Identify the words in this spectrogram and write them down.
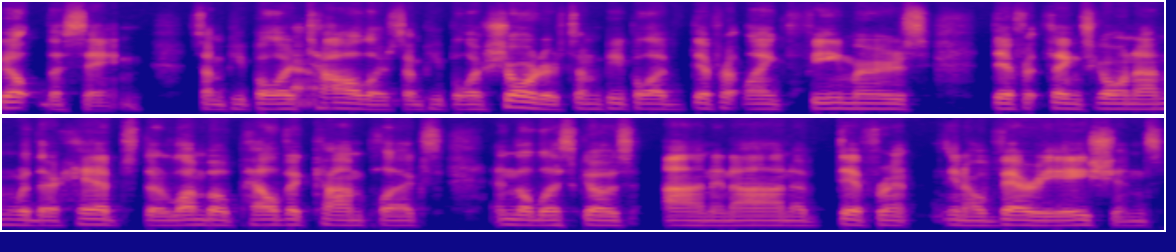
built the same. Some people are taller some people are shorter some people have different length femurs different things going on with their hips their lumbo-pelvic complex and the list goes on and on of different you know variations.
